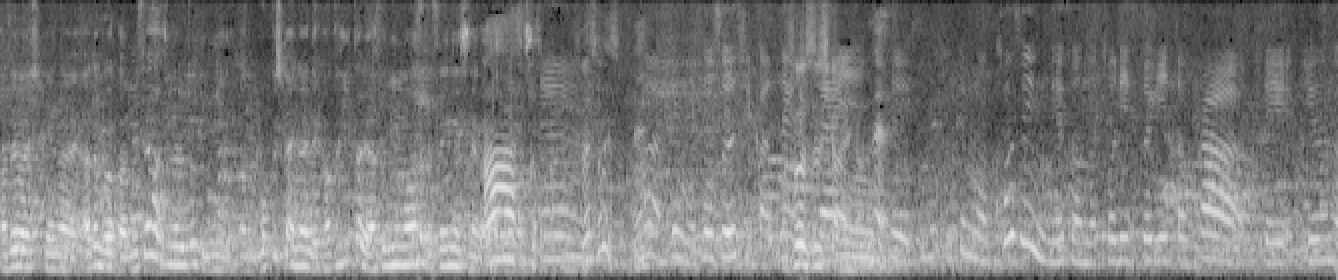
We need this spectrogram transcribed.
風邪はひけない。あでもなんか店始めるときにあの僕しかいないんで風邪ひいたら休みますって宣言しながら。ああそうそうそれはそうですよね。まあでもそうするしかねそうするしかないよ。ねしでも個人でその取り次ぎとかっていうの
